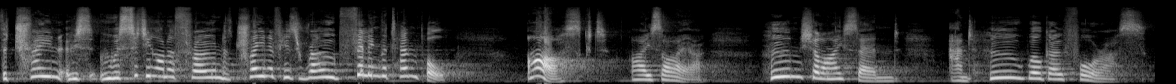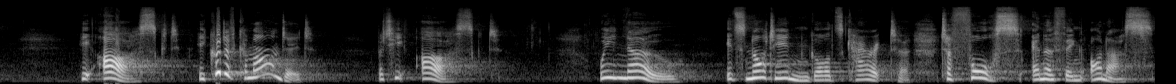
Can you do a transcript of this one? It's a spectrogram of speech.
the train who was sitting on a throne, the train of his robe filling the temple, asked Isaiah, Whom shall I send, and who will go for us? He asked. He could have commanded, but he asked. We know it's not in God's character to force anything on us.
